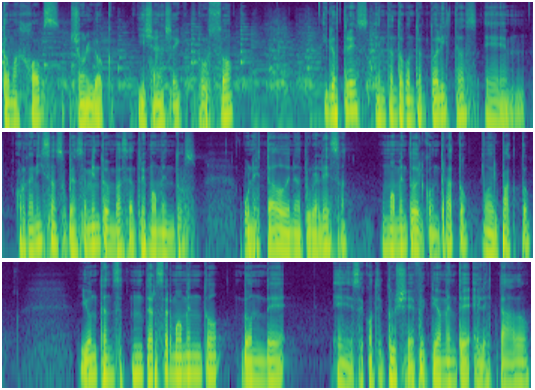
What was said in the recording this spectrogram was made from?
Thomas Hobbes, John Locke y Jean-Jacques Rousseau. Y los tres, en tanto contractualistas, eh, organizan su pensamiento en base a tres momentos. Un estado de naturaleza, un momento del contrato o del pacto, y un tercer momento donde eh, se constituye efectivamente el Estado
